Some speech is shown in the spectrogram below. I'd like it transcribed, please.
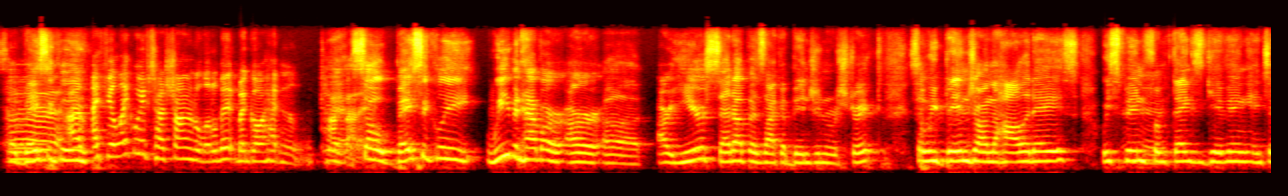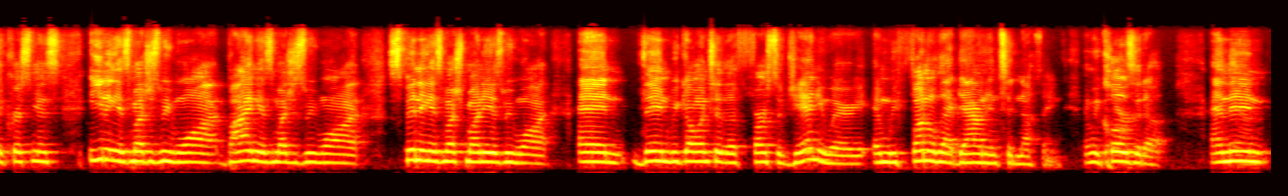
So Uh, basically, I, I feel like we've touched on it a little bit, but go ahead and talk yeah, about it. so basically, we even have our our uh, our year set up as like a binge and restrict. So we binge on the holidays. We spend Mhm. from Thanksgiving into Christmas, eating as much as we want, buying as much as we want, spending as much money as we want, and then we go into the first of January and we funnel that down into nothing and we close it up. And then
